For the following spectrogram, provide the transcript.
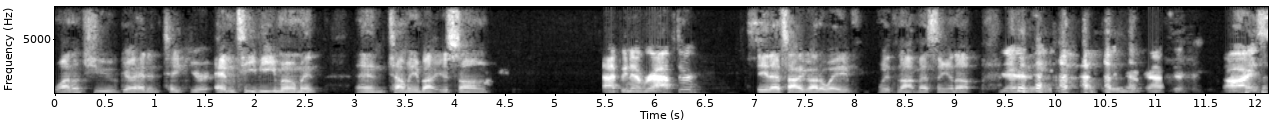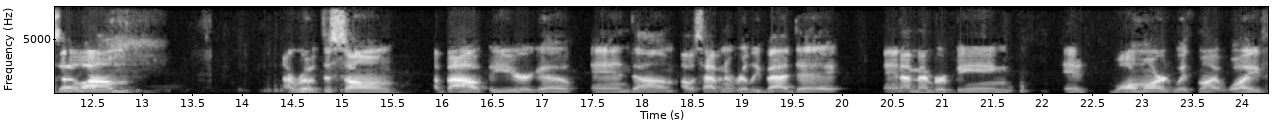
why don't you go ahead and take your MTV moment and tell me about your song? Happy Never After. See, that's how I got away with not messing it up. Go. Happily Never After. All right, so um, I wrote the song about a year ago, and um, I was having a really bad day, and I remember being at Walmart with my wife,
